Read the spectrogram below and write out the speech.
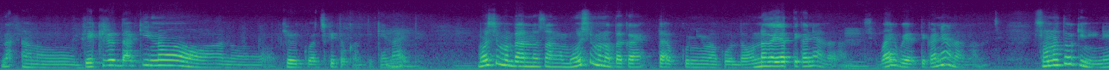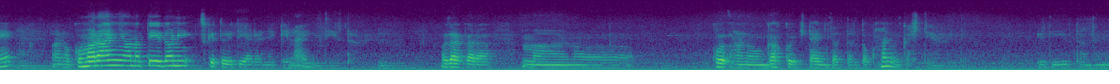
なあのできるだけのあの教育はつけとかんといけないで、もしも旦那さんがもしもの高い宅には今度は女がやってかにはならんですよ、うん。ワイフがやってかにはならんですよその時にねあの困らんような程度につけといてやらなきゃいけないって言ったのだからまああのこあの学校行きたいんだったらどこまでも行かしてやるって言って言うたんだよね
